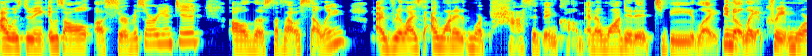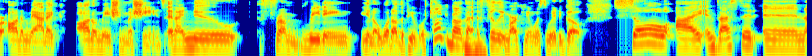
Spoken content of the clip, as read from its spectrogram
I was doing, it was all uh, service oriented, all the stuff that I was selling. I realized that I wanted more passive income and I wanted it to be like, you know, like create more automatic automation machines. And I knew from reading, you know, what other people were talking about, that mm-hmm. affiliate marketing was the way to go. So I invested in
